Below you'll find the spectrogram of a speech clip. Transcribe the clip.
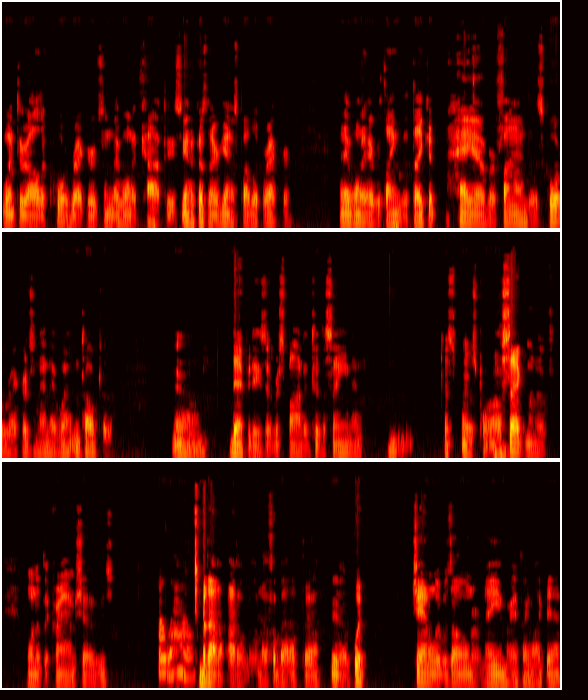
went through all the court records, and they wanted copies, you know, because they're again it's public record, and they wanted everything that they could have or find as court records, and then they went and talked to the um, deputies that responded to the scene, and it was a segment of one of the crime shows. Oh wow! But I, I don't know enough about uh, you know what channel it was on or name or anything like that.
